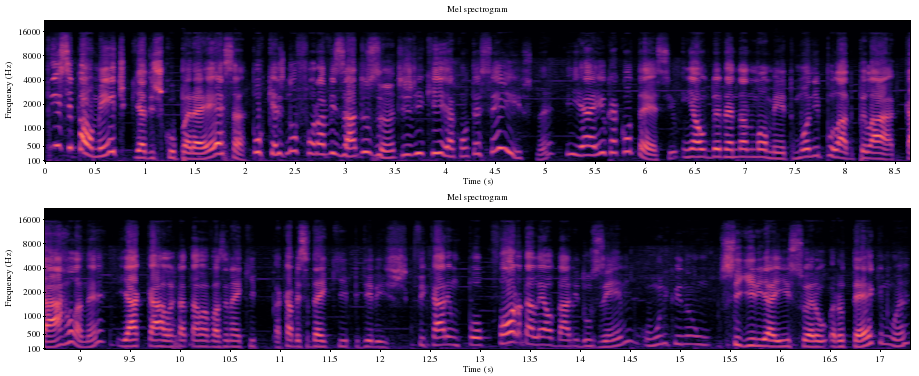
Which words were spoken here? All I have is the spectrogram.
Principalmente, que a desculpa era essa, porque eles não foram avisados antes de que ia acontecer isso, né? E aí o que acontece? Em algum determinado momento, manipulado pela Carla, né? E a Carla já tava fazendo a, equipe, a cabeça da equipe deles ficarem um pouco fora da lealdade do Zemo. O único que não seguiria isso era o, era o técnico, né?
